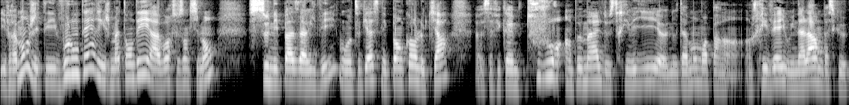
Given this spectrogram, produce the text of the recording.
Et vraiment, j'étais volontaire et je m'attendais à avoir ce sentiment. Ce n'est pas arrivé, ou en tout cas ce n'est pas encore le cas. Euh, ça fait quand même toujours un peu mal de se réveiller, notamment moi par un, réveil ou une alarme, parce que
